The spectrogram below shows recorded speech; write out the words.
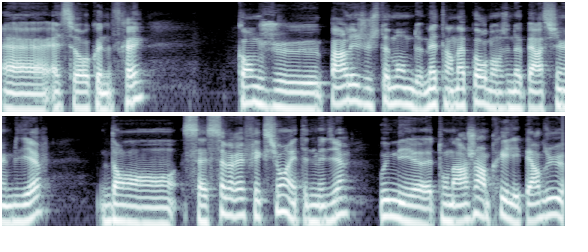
elle se reconnaîtrait. Quand je parlais justement de mettre un apport dans une opération immobilière, dans sa seule réflexion a été de me dire Oui, mais ton argent, après, il est perdu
